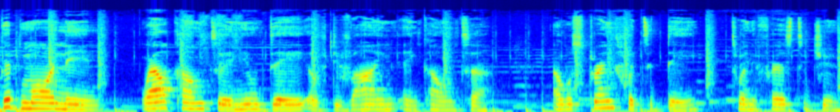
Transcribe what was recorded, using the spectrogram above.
Good morning. Welcome to a new day of divine encounter. Our strength for today, 21st June,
